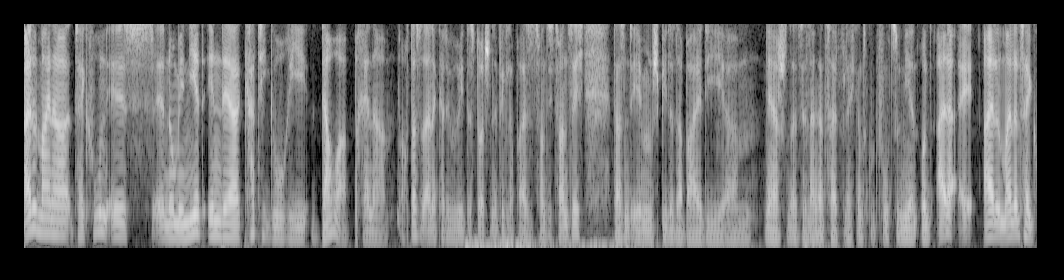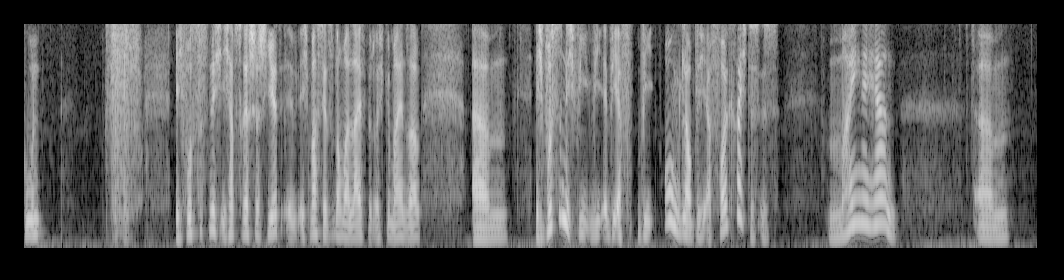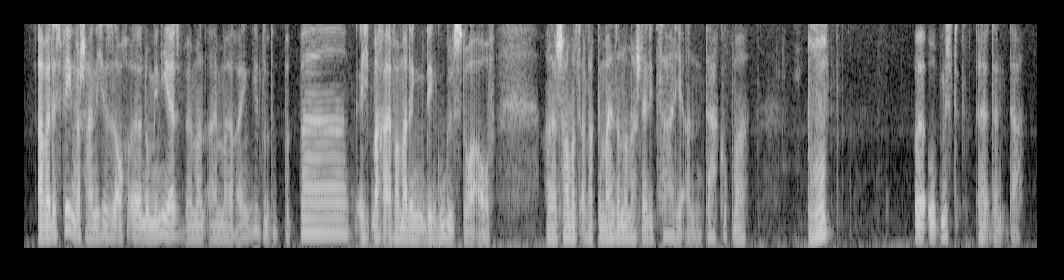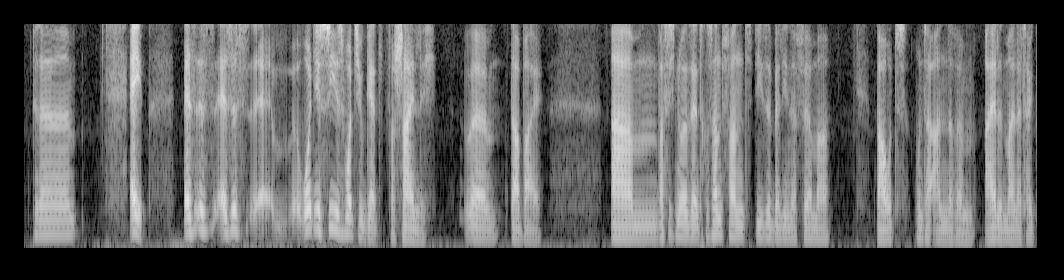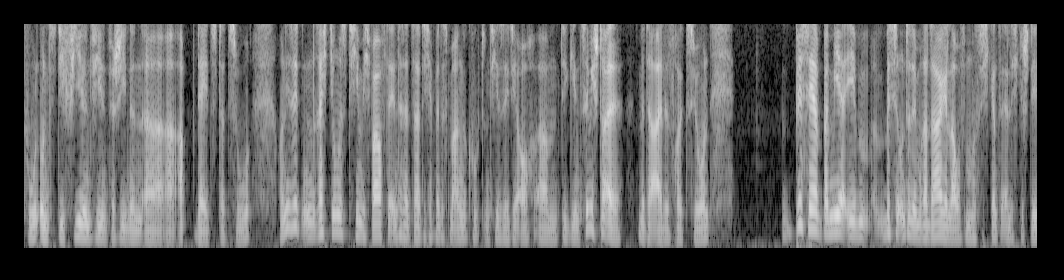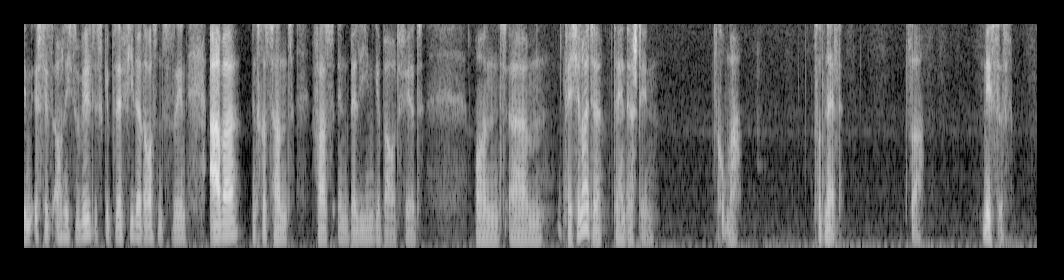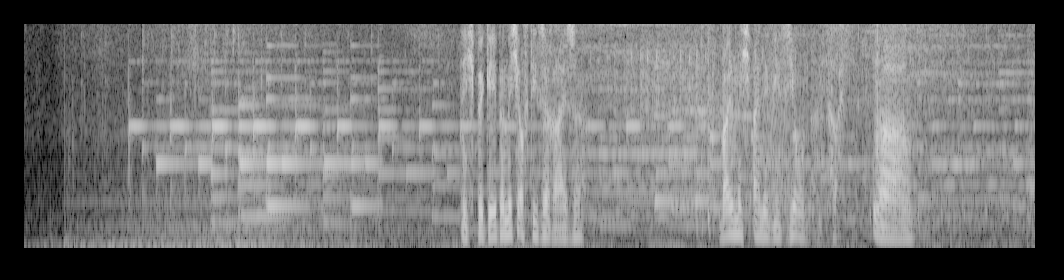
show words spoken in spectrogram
Idolminer Tycoon ist äh, nominiert in der Kategorie Dauerbrenner. Auch das ist eine Kategorie des Deutschen Entwicklerpreises 2020. Da sind eben Spiele dabei, die ähm, ja schon seit sehr langer Zeit vielleicht ganz gut funktionieren. Und Alter, ey, Idolminer Tycoon, pff, ich wusste es nicht, ich habe es recherchiert. Ich mache es jetzt nochmal live mit euch gemeinsam. Ähm, ich wusste nicht, wie, wie, wie, wie unglaublich erfolgreich das ist. Meine Herren. Ähm, aber deswegen wahrscheinlich ist es auch äh, nominiert, wenn man einmal reingeht. Ich mache einfach mal den, den Google Store auf. Und dann schauen wir uns einfach gemeinsam nochmal schnell die Zahl hier an. Da, guck mal. Äh, oh, Mist. Äh, dann da. Tada. Ey, es ist, es ist, uh, what you see is what you get, wahrscheinlich äh, dabei. Ähm, was ich nur sehr interessant fand, diese Berliner Firma baut unter anderem Idle Tycoon und die vielen, vielen verschiedenen äh, äh, Updates dazu. Und ihr seht ein recht junges Team. Ich war auf der Internetseite, ich habe mir das mal angeguckt und hier seht ihr auch, ähm, die gehen ziemlich steil mit der Idle-Fraktion. Bisher bei mir eben ein bisschen unter dem Radar gelaufen, muss ich ganz ehrlich gestehen. Ist jetzt auch nicht so wild, es gibt sehr viel da draußen zu sehen, aber interessant, was in Berlin gebaut wird und ähm, welche Leute dahinter stehen. Guck mal. So nett. So. Nächstes. Ich begebe mich auf diese Reise, weil mich eine Vision antreibt. Ah.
